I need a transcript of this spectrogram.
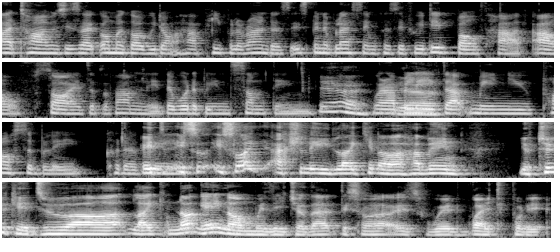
at times it's like oh my god we don't have people around us. It's been a blessing because if we did both have our sides of the family, there would have been something Yeah. where I yeah. believe that me and you possibly could have It's been. it's it's like actually like you know having your two kids who are like not getting on with each other. This is a weird way to put it.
